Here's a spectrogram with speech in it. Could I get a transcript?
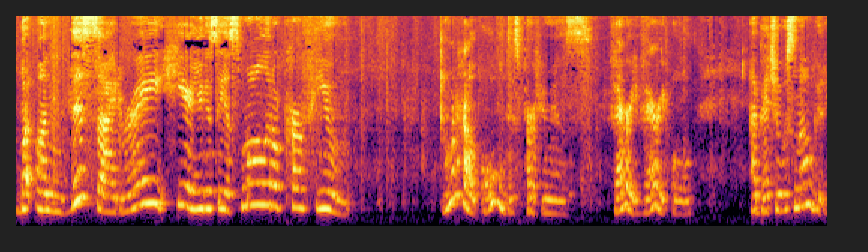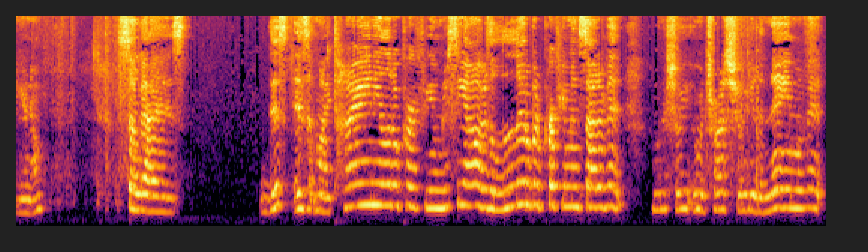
But on this side right here, you can see a small little perfume. I wonder how old this perfume is. Very, very old. I bet you it will smell good, you know. So guys, this is my tiny little perfume. You see how there's a little bit of perfume inside of it? I'm going to show you, I'm going to try to show you the name of it,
